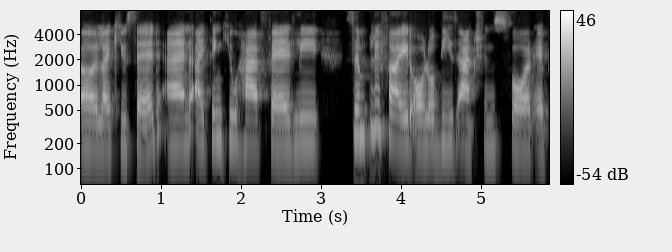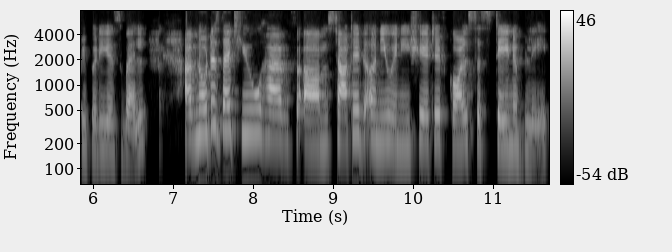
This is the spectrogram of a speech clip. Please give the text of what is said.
uh, like you said. And i think you have fairly simplified all of these actions for everybody as well. I've noticed that you have um, started a new initiative called Sustainably,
